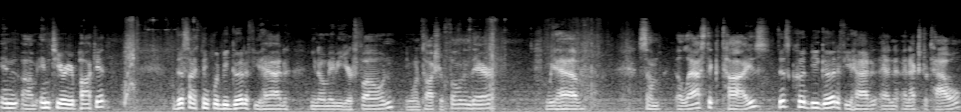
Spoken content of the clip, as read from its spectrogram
in, um, interior pocket. This I think would be good if you had, you know, maybe your phone. You want to toss your phone in there. We have some elastic ties. This could be good if you had an, an extra towel.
